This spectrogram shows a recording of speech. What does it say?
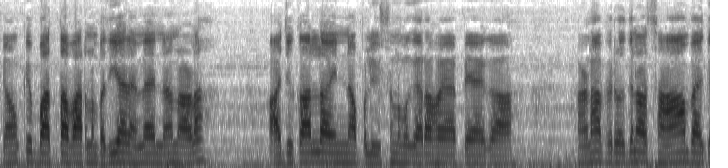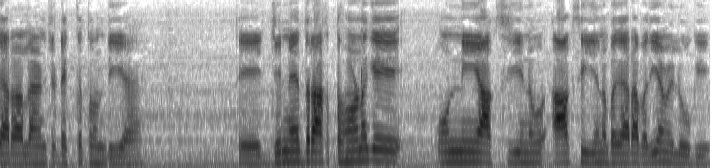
ਕਿਉਂਕਿ ਵਾਤਾਵਰਨ ਵਧੀਆ ਰਹਿੰਦਾ ਇਹਨਾਂ ਨਾਲ। ਅੱਜ ਕੱਲ ਇੰਨਾ ਪੋਲਿਊਸ਼ਨ ਵਗੈਰਾ ਹੋਇਆ ਪਿਆ ਹੈਗਾ ਹਨਾ, ਫਿਰ ਉਹਦੇ ਨਾਲ ਸਾਹ ਵਗੈਰਾ ਲੈਣ ਚ ਦਿੱਕਤ ਹੁੰਦੀ ਹੈ। ਤੇ ਜਿੰਨੇ ਦਰਖਤ ਹੋਣਗੇ ਉਨੀ ਆਕਸੀਜਨ ਆਕਸੀਜਨ ਵਗੈਰਾ ਵਧੀਆ ਮਿਲੂਗੀ।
